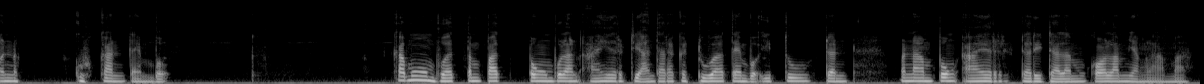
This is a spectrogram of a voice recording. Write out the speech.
meneguhkan tembok. Kamu membuat tempat pengumpulan air di antara kedua tembok itu dan menampung air dari dalam kolam yang lama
